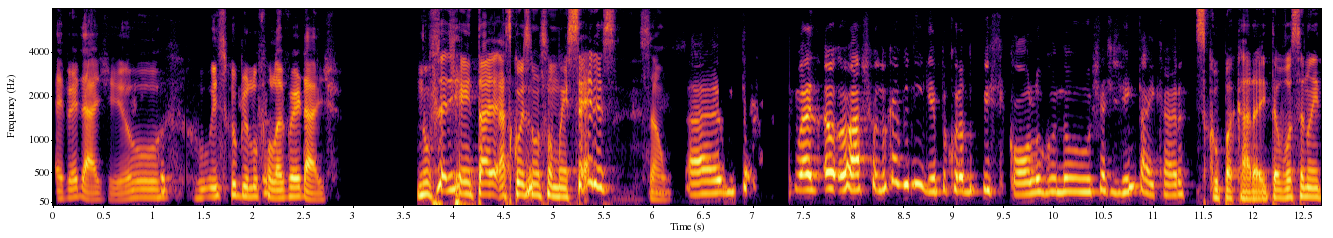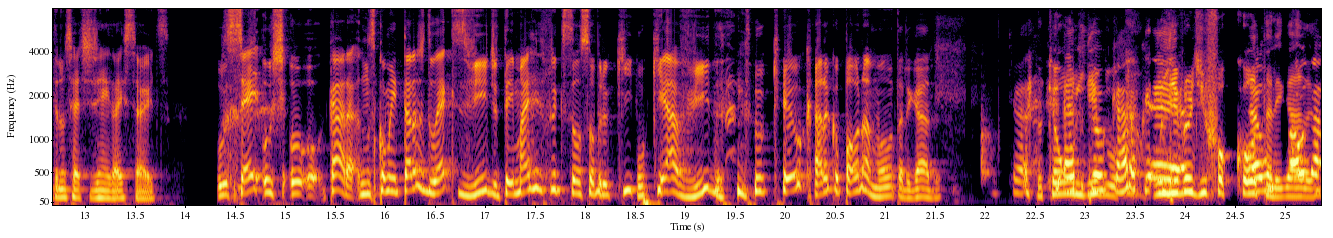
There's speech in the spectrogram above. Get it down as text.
É verdade, eu. Isso que o Bilu falou é verdade. No chat de hentai as coisas não são mais sérias? São. Ah, então- mas eu, eu acho que eu nunca vi ninguém procurando psicólogo no chat de hentai, cara. Desculpa, cara. Então você não entra no chat de hentai certos. O, o- o- o- cara, nos comentários do X-Video tem mais reflexão sobre o que, o que é a vida do que o cara com o pau na mão, tá ligado? Porque é um É livro, cara um é- livro de Foucault, é um tá ligado? na-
